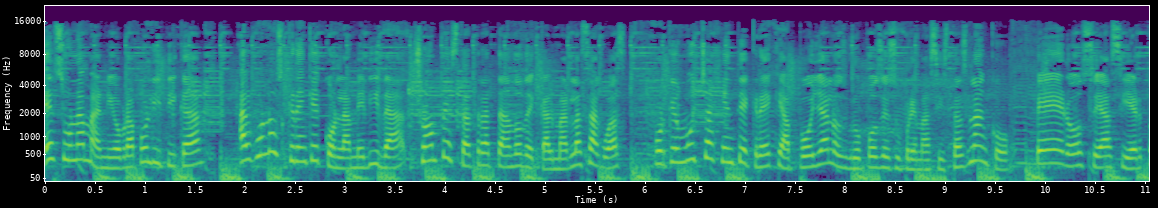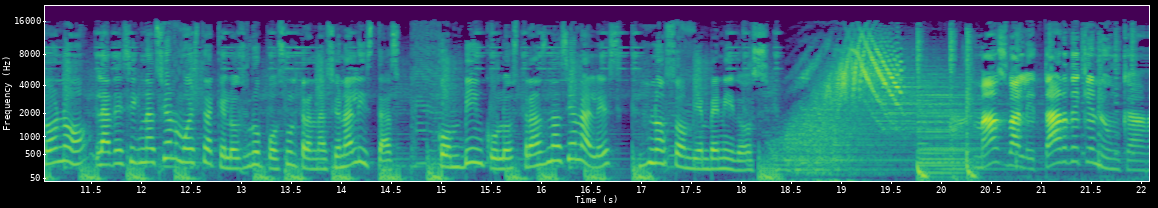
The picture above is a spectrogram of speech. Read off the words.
Es una maniobra política. Algunos creen que con la medida Trump está tratando de calmar las aguas porque mucha gente cree que apoya a los grupos de supremacistas blancos. Pero, sea cierto o no, la designación muestra que los grupos ultranacionalistas con vínculos transnacionales no son bienvenidos. Más vale tarde que nunca.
